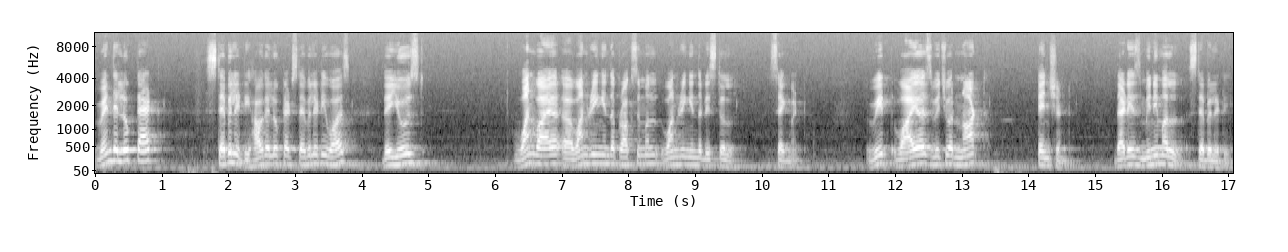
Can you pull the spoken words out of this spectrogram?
when they looked at stability, how they looked at stability was they used one wire, uh, one ring in the proximal, one ring in the distal segment with wires which were not tensioned, that is minimal stability.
